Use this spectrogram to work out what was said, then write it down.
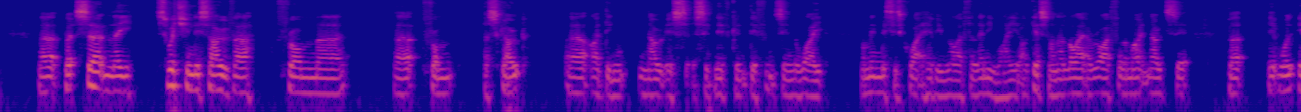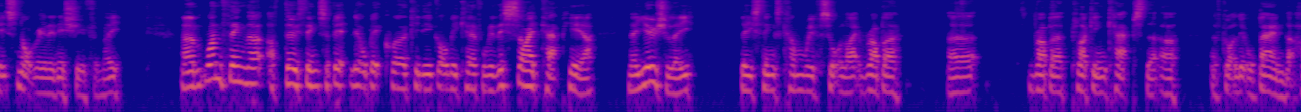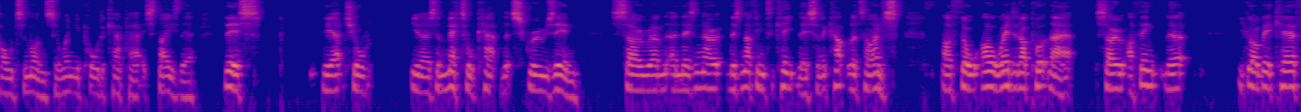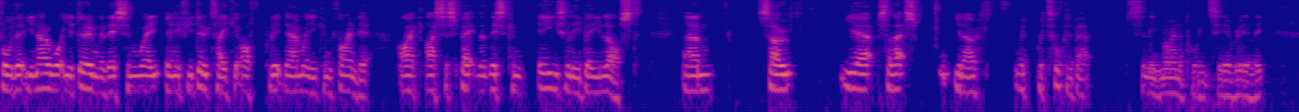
Uh, but certainly switching this over from uh, uh, from a scope, uh, I didn't notice a significant difference in the weight. I mean, this is quite a heavy rifle anyway. I guess on a lighter rifle I might notice it, but it will, it's not really an issue for me. Um, one thing that I do think is a bit, little bit quirky that you've got to be careful with this side cap here. Now, usually these things come with sort of like rubber, uh, rubber plug-in caps that are have got a little band that holds them on. So when you pull the cap out, it stays there. This, the actual, you know, it's a metal cap that screws in. So um, and there's no there's nothing to keep this. And a couple of times I thought, oh, where did I put that? So I think that you've got to be careful that you know what you're doing with this and where and if you do take it off, put it down where you can find it. I, I suspect that this can easily be lost. Um, so yeah, so that's you know we're, we're talking about silly minor points here really.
